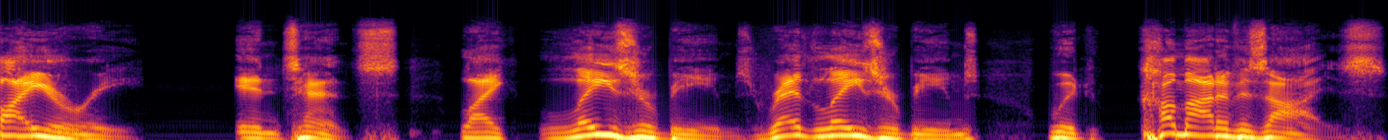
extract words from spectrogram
fiery, intense, like laser beams, red laser beams would come out of his eyes.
